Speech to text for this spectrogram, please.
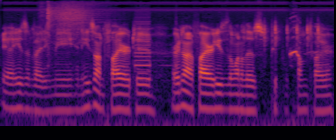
Yeah, he's inviting me, and he's on fire too. Or he's not on fire, he's the one of those people from fire.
